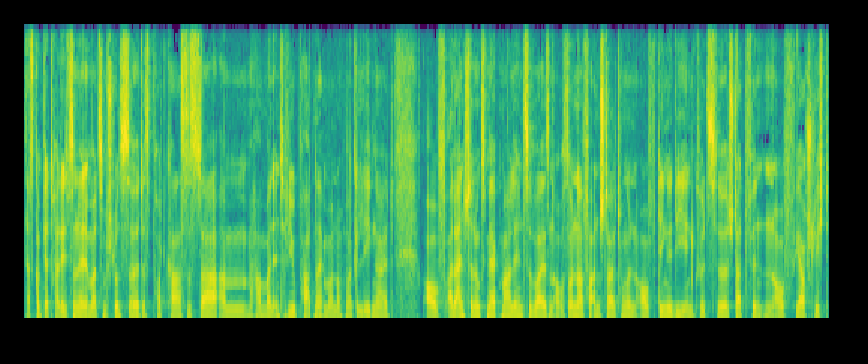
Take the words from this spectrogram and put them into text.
Das kommt ja traditionell immer zum Schluss äh, des Podcasts. Da ähm, haben meine Interviewpartner immer nochmal Gelegenheit, auf Alleinstellungsmerkmale hinzuweisen, auf Sonderveranstaltungen, auf Dinge, die in Kürze stattfinden, auf ja schlicht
